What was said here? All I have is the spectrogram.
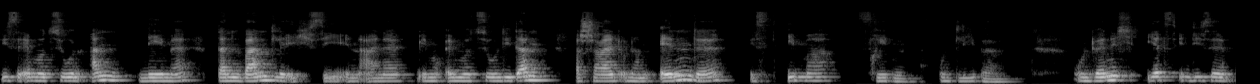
diese Emotion annehme, dann wandle ich sie in eine Emotion, die dann erscheint. Und am Ende ist immer Frieden und Liebe. Und wenn ich jetzt in diese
